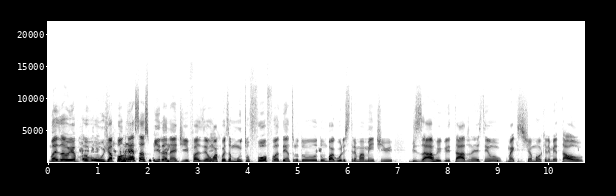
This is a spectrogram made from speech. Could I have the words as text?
Mas eu ia- o, o Japão tem essas piras, né? De fazer uma coisa muito fofa dentro do- de um bagulho extremamente bizarro e gritado, né? Eles têm o. Como é que se chama aquele metal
